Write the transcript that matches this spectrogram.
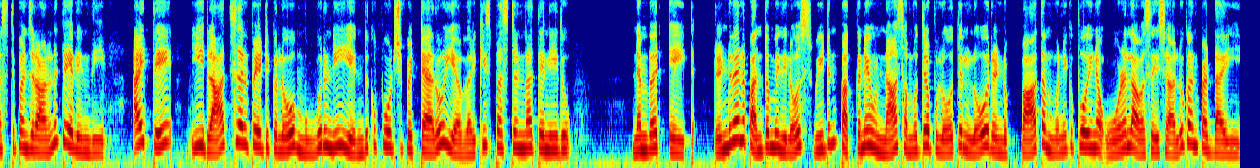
అస్థిపంజరాలను తేలింది. అయితే ఈ రాతి శవపేటికలో ముగ్గురిని ఎందుకు పూడ్చిపెట్టారో ఎవరికీ స్పష్టంగా తెలియదు నెంబర్ ఎయిట్. రెండు వేల పంతొమ్మిదిలో స్వీడన్ పక్కనే ఉన్న సముద్రపు లోతుల్లో రెండు పాత మునిగిపోయిన ఓడల అవశేషాలు కనపడ్డాయి.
